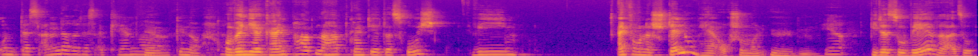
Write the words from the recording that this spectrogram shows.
Und das andere, das erklären wir. Ja, genau. Und wenn ihr keinen Partner habt, könnt ihr das ruhig wie einfach von der Stellung her auch schon mal üben. Ja. Wie das so wäre. Also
